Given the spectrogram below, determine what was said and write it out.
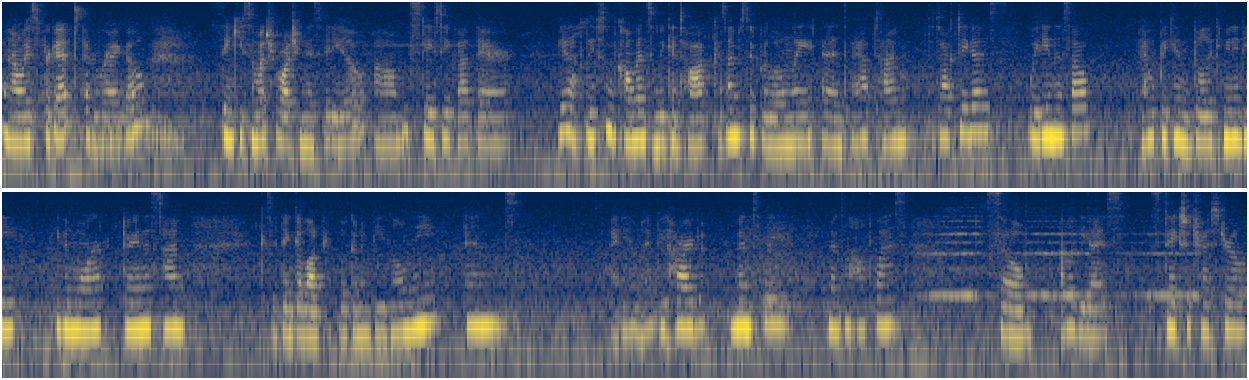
And I always forget everywhere I go. Thank you so much for watching this video. Um, stay safe out there. Yeah, leave some comments and we can talk because I'm super lonely and I have time to talk to you guys waiting this out. I hope we can build a community even more during this time because I think a lot of people are going to be lonely and I think it might be hard mentally mental health wise. So I love you guys. Stay extraterrestrial,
